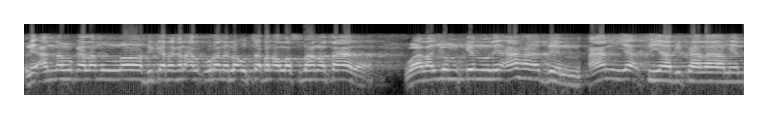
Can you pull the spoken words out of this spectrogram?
Li'annahu kalamullah dikarenakan Al-Qur'an adalah ucapan Allah Subhanahu wa taala. Wa la yumkin li ahadin an ya'tiya bi kalamin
